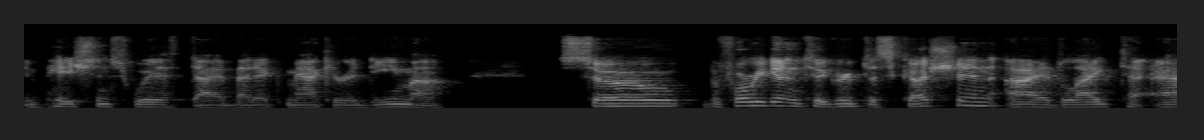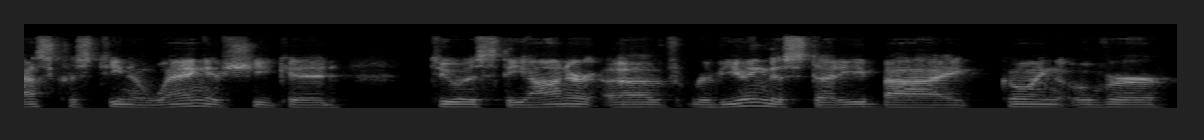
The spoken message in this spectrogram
in patients with diabetic macular edema. So before we get into a group discussion, I'd like to ask Christina Weng if she could do us the honor of reviewing this study by going over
